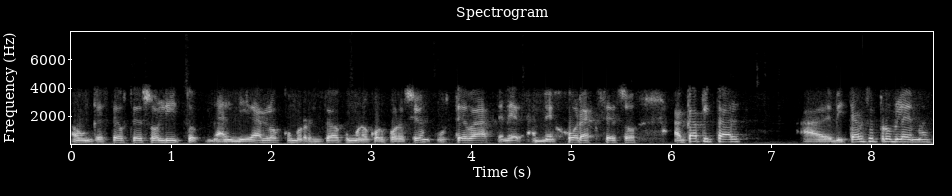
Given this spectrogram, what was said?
Aunque esté usted solito, al mirarlo como registrado como una corporación, usted va a tener mejor acceso a capital, a evitarse problemas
